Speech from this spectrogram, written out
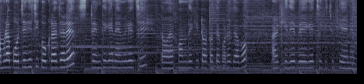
আমরা পৌঁছে গেছি কোকরাঝারে ট্রেন থেকে নেমে গেছি। তো এখন দেখি টোটোতে করে যাব, আর খিদে পেয়ে গেছে, কিছু খেয়ে নেব।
